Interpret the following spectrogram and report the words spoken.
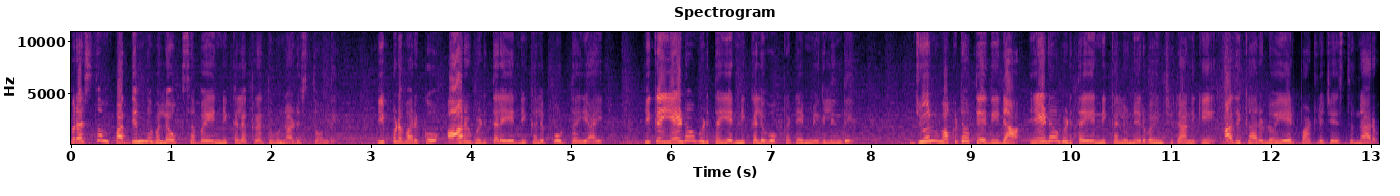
ప్రస్తుతం పద్దెనిమిదవ లోక్సభ ఎన్నికల క్రతువు నడుస్తోంది. ఇప్పటి వరకు ఆరు విడతల ఎన్నికలు పూర్తయ్యాయి. ఇక ఏడో విడత ఎన్నికలు ఒక్కటే మిగిలింది. జూన్ ఒకటో తేదీన ఏడో విడత ఎన్నికలు నిర్వహించడానికి అధికారులు ఏర్పాట్లు చేస్తున్నారు.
